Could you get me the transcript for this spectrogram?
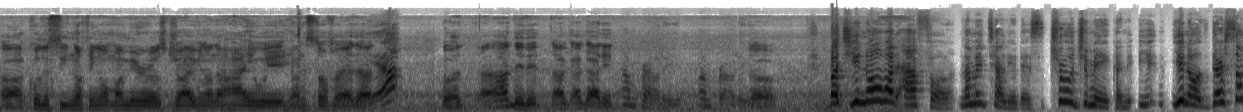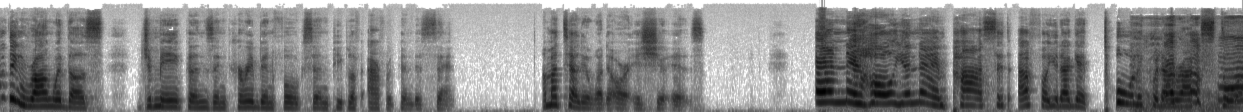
Uh, couldn't see nothing out my mirrors driving on the highway and stuff like that. Yeah. But I, I did it. I, I got it. I'm proud of you. I'm proud of you. Yeah. But you know what, Afro? Let me tell you this. True Jamaican, you, you know, there's something wrong with us Jamaicans and Caribbean folks and people of African descent. I'm going to tell you what our issue is. Anyhow, your name pass it, Afro, you'd get two liquid a rock store.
